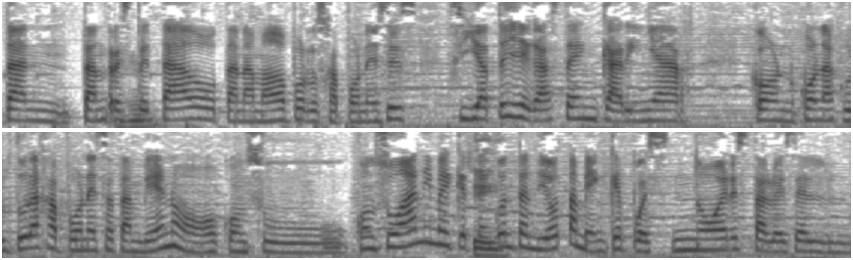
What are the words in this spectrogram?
tan, tan respetado, tan amado por los japoneses, si ya te llegaste a encariñar con, con la cultura japonesa también o, con su con su anime que tengo entendido también que pues no eres tal vez el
